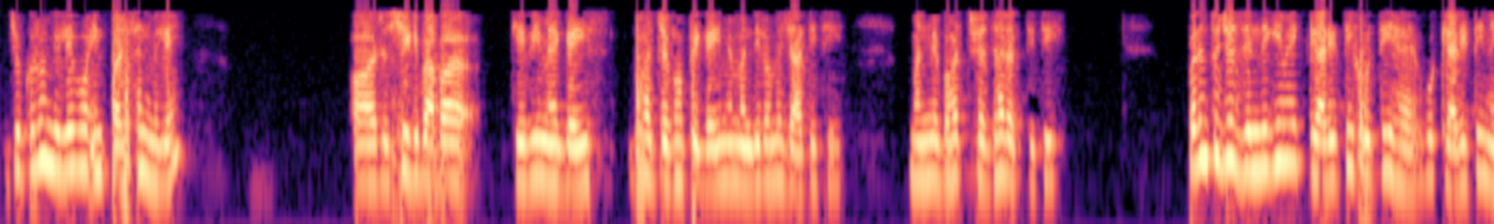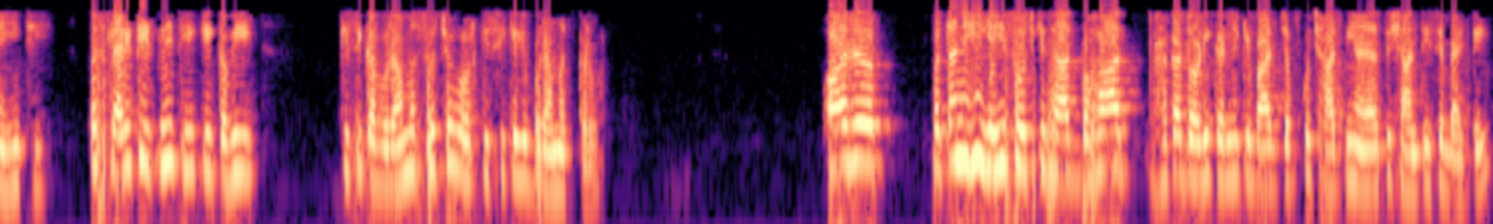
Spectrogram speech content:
जो गुरु मिले वो इन पर्सन मिले और शिरडी बाबा के भी मैं गई बहुत जगहों पे गई, मैं मंदिरों में जाती थी। मन में बहुत श्रद्धा रखती थी। परंतु जो ज़िंदगी में क्लैरिटी होती है, वो क्लैरिटी नहीं थी। बस क्लैरिटी इतनी थी कि कभी किसी का बुरा मत सोचो और किसी के लिए बुरा मत करो। और पता नहीं, यही सोच के साथ बहुत भागा दौड़ी करने के बाद जब कुछ हाथ नहीं आया तो शांति से बैठ गई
